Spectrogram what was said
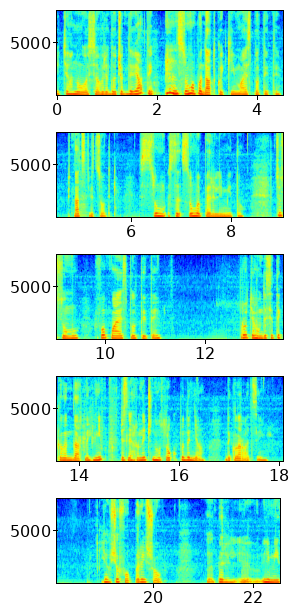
Підтягнулося в рядочок 9 сума податку, який має сплатити 15% сум, з суми переліміту. Цю суму ФОП має сплатити протягом 10 календарних днів після граничного сроку подання декларації. Якщо ФОП перейшов, е, пере- е,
